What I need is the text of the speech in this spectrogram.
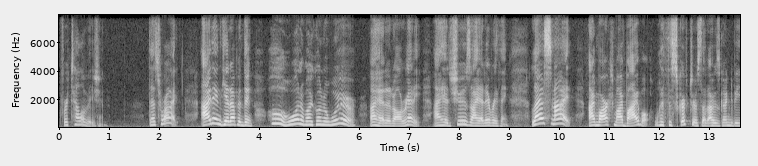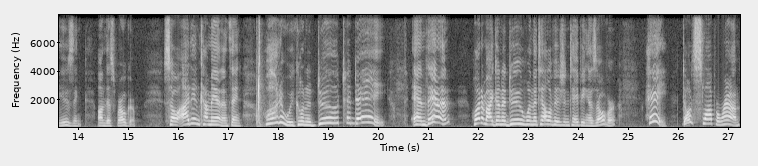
for television. That's right. I didn't get up and think, oh, what am I going to wear? I had it already. I had shoes, I had everything. Last night, I marked my Bible with the scriptures that I was going to be using on this program. So I didn't come in and think, what are we going to do today? And then, what am I going to do when the television taping is over? Hey, don't slop around.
